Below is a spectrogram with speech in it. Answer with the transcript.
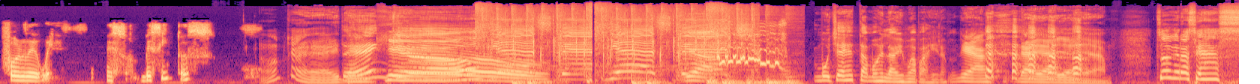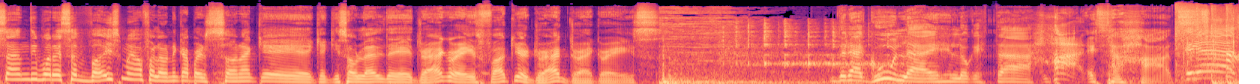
for the win. Eso, besitos. Ok, thank, Thank you. you. Yes, bitch. Yes, bitch. Ya. Muchas estamos en la misma página. Ya, ya, ya, ya, ya. So, gracias a Sandy por ese voicemail. Fue la única persona que, que quiso hablar de Drag Race. Fuck your drag, Drag Race. Dragula es lo que está hot. Está hot. Yes,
